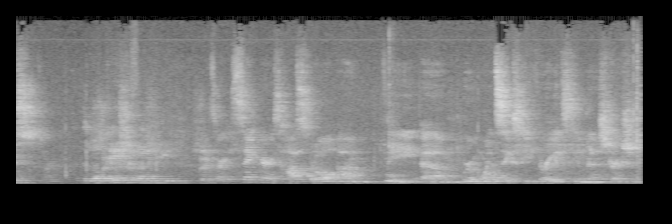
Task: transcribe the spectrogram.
you, s- the location of the meeting, Sorry, St. Mary's Hospital, um, the um, room 163, it's the administration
